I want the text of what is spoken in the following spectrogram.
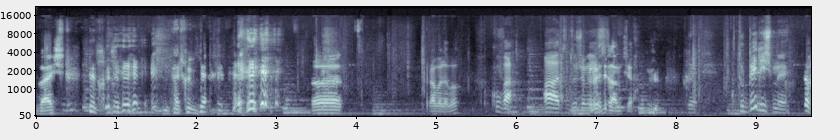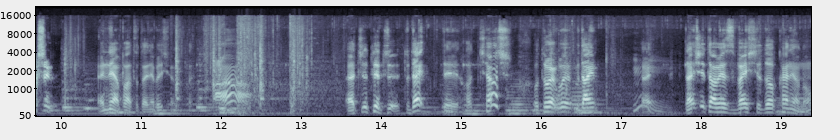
Weź. Naruj mnie. Eee, prawo, lewo? Kuwa. A, tu dużo miejsca. Rozdzielam cię. Tu byliśmy. To krzyk. E, nie, pa, tutaj nie byliśmy. Tutaj. A. E, czy ty, czy, tutaj? Ty, chociaż? Bo tu jakby, wydaje, Hmm. wydaje się tam jest wejście do kanionu.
